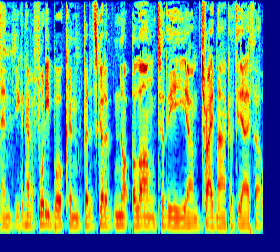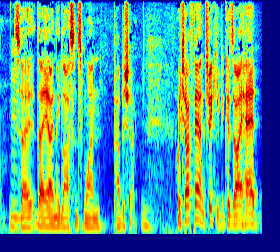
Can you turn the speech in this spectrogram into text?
and you can have a footy book, and but it's got to not belong to the um, trademark of the AFL. So they only license one publisher, which I found tricky because I had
